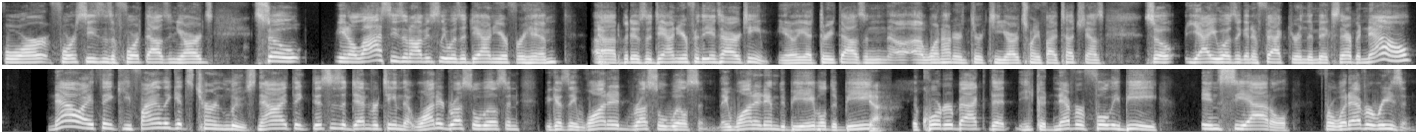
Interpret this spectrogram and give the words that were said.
four four seasons of 4,000 yards. So, you know, last season obviously was a down year for him. Uh, but it was a down year for the entire team. You know, he had 3,113 uh, yards, 25 touchdowns. So, yeah, he wasn't going to factor in the mix there. But now, now I think he finally gets turned loose. Now I think this is a Denver team that wanted Russell Wilson because they wanted Russell Wilson. They wanted him to be able to be yeah. the quarterback that he could never fully be in Seattle for whatever reason.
